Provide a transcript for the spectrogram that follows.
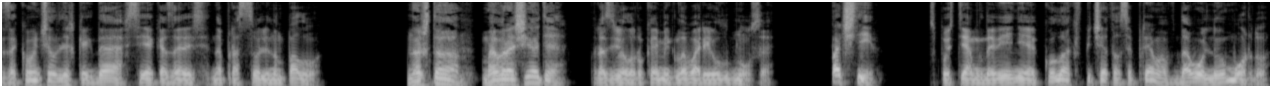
Закончил лишь когда все оказались на просоленном полу. «Ну что, мы в расчете?» — развел руками главарь и улыбнулся. «Почти», Спустя мгновение кулак впечатался прямо в довольную морду.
